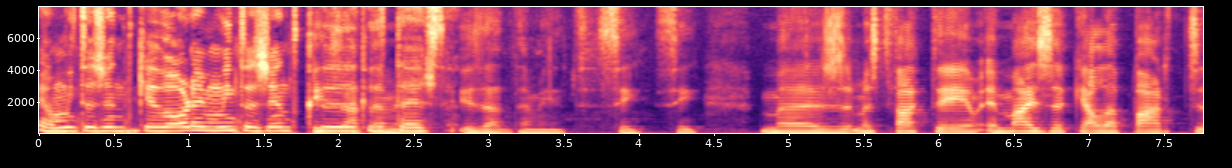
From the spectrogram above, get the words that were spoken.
Há muita gente que adora e muita gente que, que detesta. Exatamente, sim, sim mas, mas de facto é, é mais aquela parte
